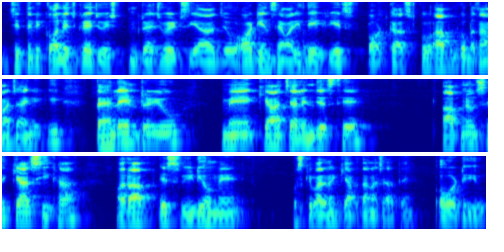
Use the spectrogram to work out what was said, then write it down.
जितने भी कॉलेज ग्रेजुएट ग्रेजुएट्स या जो ऑडियंस है हमारी देख रही है इस पॉडकास्ट को आप उनको बताना चाहेंगे कि पहले इंटरव्यू में क्या चैलेंजेस थे आपने उनसे क्या सीखा और आप इस वीडियो में उसके बारे में क्या बताना चाहते हैं? Over to you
